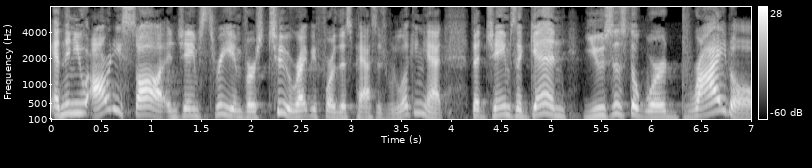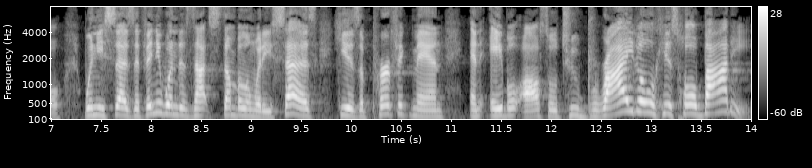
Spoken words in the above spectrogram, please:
And then you already saw in James 3 in verse 2, right before this passage we're looking at, that James again uses the word bridle when he says, If anyone does not stumble in what he says, he is a perfect man and able also to bridle his whole body.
